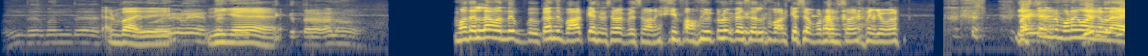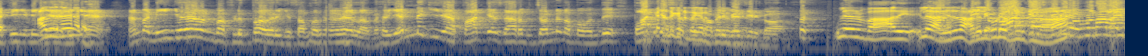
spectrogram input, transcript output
வந்த வந்த நண்பா, இது நீங்க. முதல்ல வந்து உட்காந்து பாட்காஸ்ட் பேசுறா பேசுவானுங்க. இப்ப அவங்களுக்குள்ள பேசலாம் பாட்காஸ்ட் போட ஆரம்பிச்சாங்க. என்னைக்கு podcast ஆரம்பிச்சோன்னு நம்ம வந்து கரெக்ட். பேசியிருக்கோம். இல்ல நண்பா, அது இல்ல அது என்ன அதுல கூட எப்படி இருக்குன்னா ரொம்ப நாள் ஆகி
